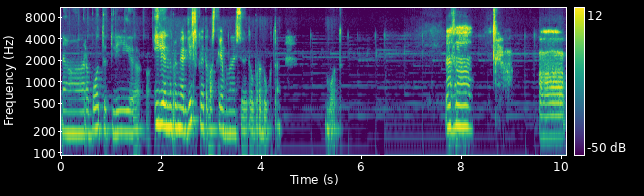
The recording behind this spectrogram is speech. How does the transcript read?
работает ли, или, например, есть какая-то востребованность у этого продукта. Вот. Угу. А,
